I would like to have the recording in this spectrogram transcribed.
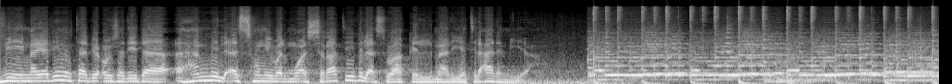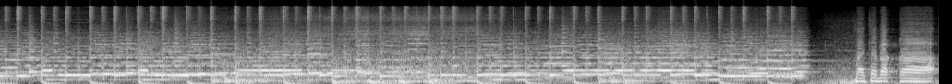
فيما يلي نتابع جديد أهم الأسهم والمؤشرات في الأسواق المالية العالمية. ما تبقى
